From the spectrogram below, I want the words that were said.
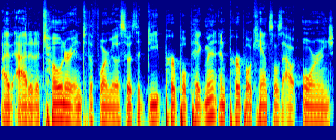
I've added a toner into the formula, so it's a deep purple pigment, and purple cancels out orange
